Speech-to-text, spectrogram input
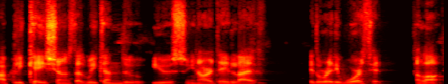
applications that we can do use in our daily life, it's already worth it a lot.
